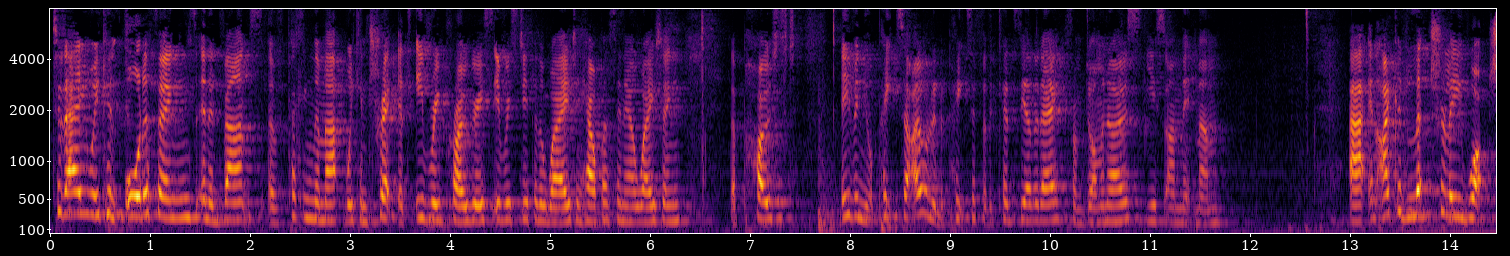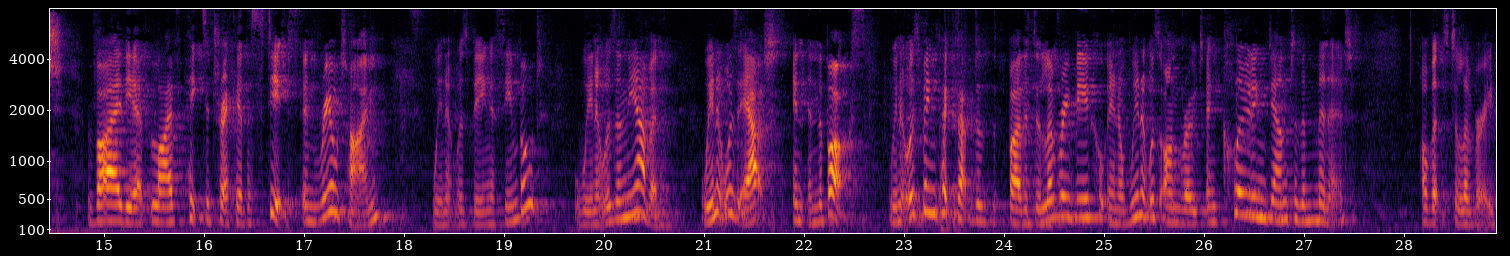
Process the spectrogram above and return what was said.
Today, we can order things in advance of picking them up. We can track its every progress, every step of the way to help us in our waiting. The post, even your pizza. I ordered a pizza for the kids the other day from Domino's. Yes, I'm that mum. Uh, and I could literally watch via their live pizza tracker the steps in real time when it was being assembled, when it was in the oven, when it was out and in the box, when it was being picked up by the delivery vehicle, and when it was en route, including down to the minute of its delivery.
